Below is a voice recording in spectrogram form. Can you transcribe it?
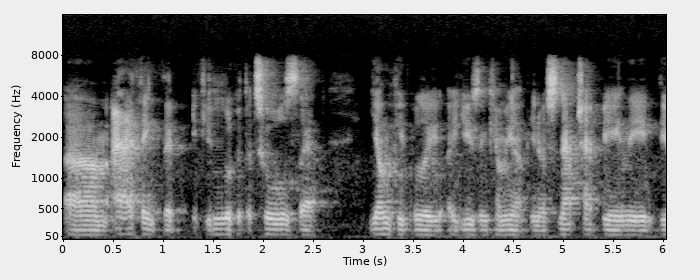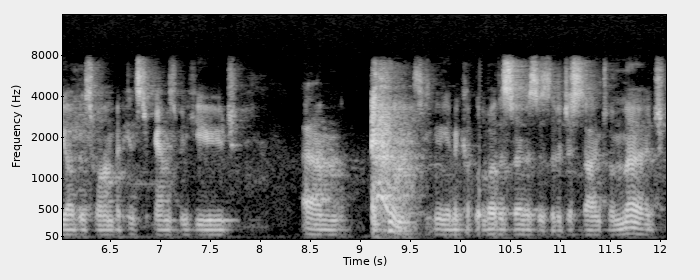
Um, and I think that if you look at the tools that young people are, are, using coming up, you know, Snapchat being the the obvious one, but Instagram's been huge. Um, and a couple of other services that are just starting to emerge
